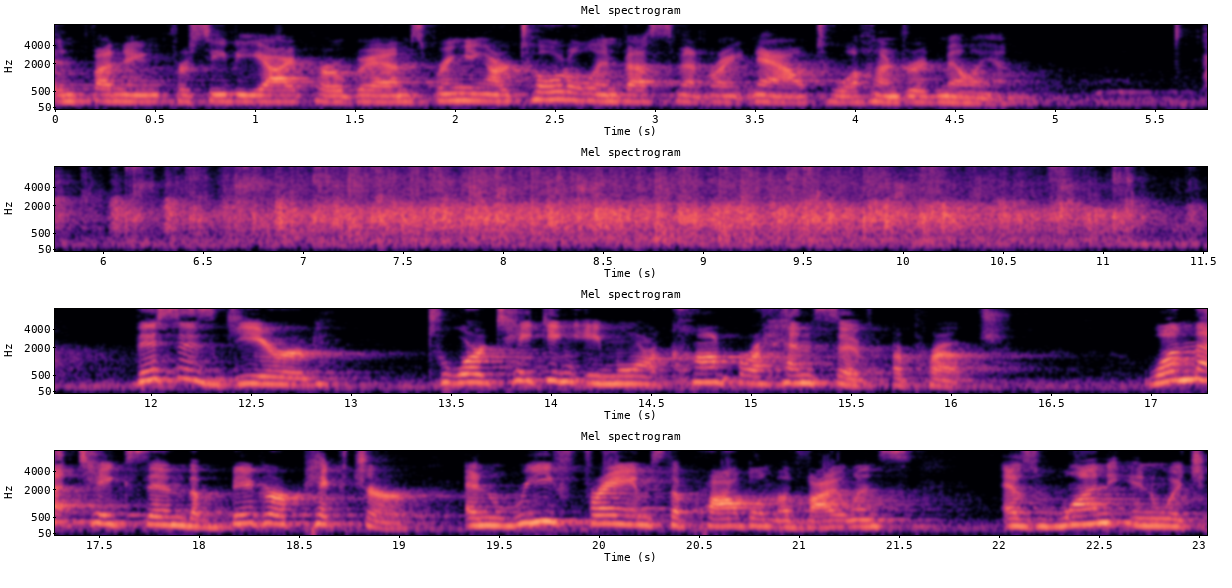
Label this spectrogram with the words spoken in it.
in funding for CVI programs, bringing our total investment right now to 100 million. This is geared toward taking a more comprehensive approach, one that takes in the bigger picture and reframes the problem of violence as one in which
